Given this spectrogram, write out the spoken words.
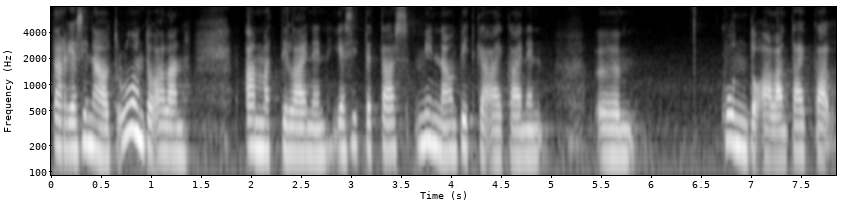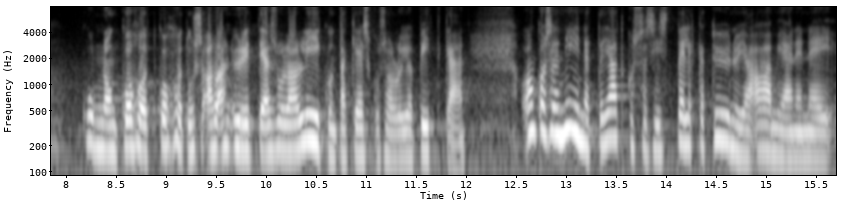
Tarja, sinä olet luontoalan ammattilainen ja sitten taas Minna on pitkäaikainen ö, kuntoalan tai kunnon kohot, kohotusalan yrittäjä. Sulla on liikuntakeskus ollut jo pitkään. Onko se niin, että jatkossa siis pelkkä tyyny ja aamiainen ei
